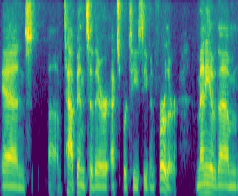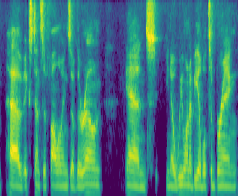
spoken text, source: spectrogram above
and um, tap into their expertise even further. Many of them have extensive followings of their own and you know we want to be able to bring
